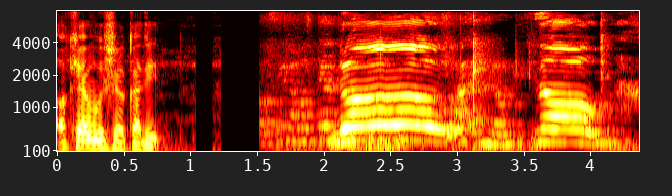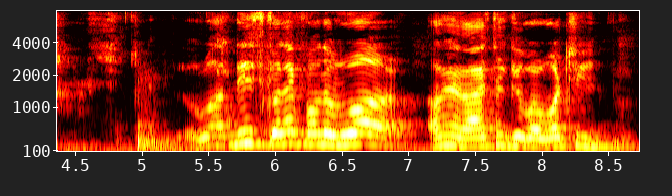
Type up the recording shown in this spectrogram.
Okay, we shall cut it. No, no. Disconnect from the world. Okay, guys, thank you for watching.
